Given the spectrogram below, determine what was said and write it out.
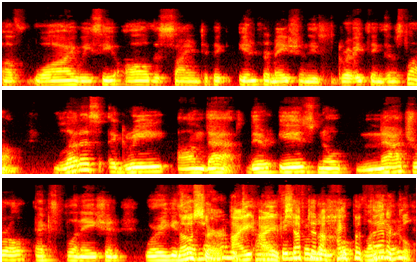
of why we see all the scientific information, these great things in Islam let us agree on that. There is no natural explanation where you can. No, sir. I, I accepted a the, hypothetical.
